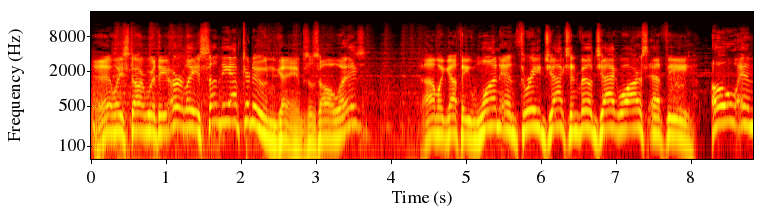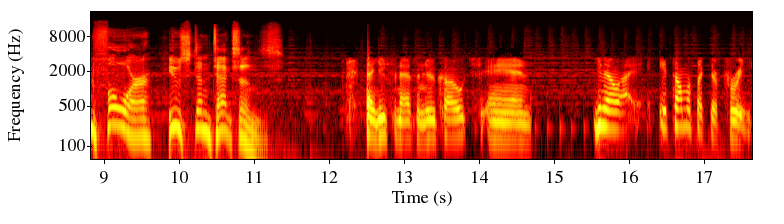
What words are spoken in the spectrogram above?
And we start with the early Sunday afternoon games, as always. Um, we got the 1 and 3 Jacksonville Jaguars at the 0 and 4 Houston Texans. Yeah, Houston has a new coach, and you know, I, it's almost like they're free.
